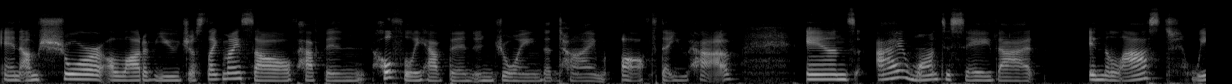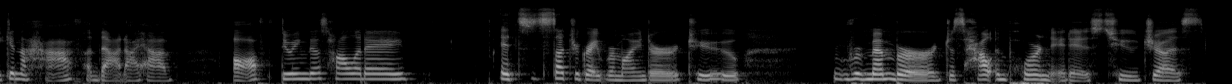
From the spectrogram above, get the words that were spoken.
and I'm sure a lot of you, just like myself, have been, hopefully, have been enjoying the time off that you have. And I want to say that in the last week and a half that I have off during this holiday, it's such a great reminder to remember just how important it is to just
